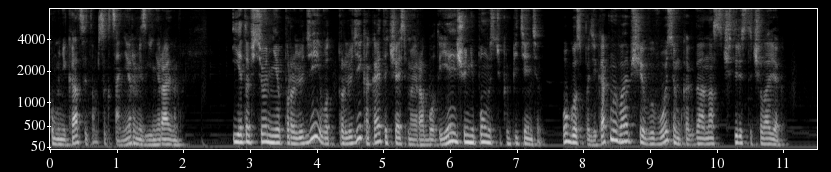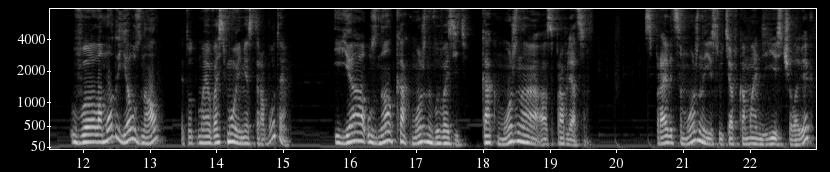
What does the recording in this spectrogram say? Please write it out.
коммуникации там с акционерами, с генеральным. И это все не про людей, вот про людей какая-то часть моей работы. Я еще не полностью компетентен. О господи, как мы вообще вывозим, когда нас 400 человек? В Ламоду я узнал, это вот мое восьмое место работы, и я узнал, как можно вывозить, как можно а, справляться справиться можно, если у тебя в команде есть человек,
